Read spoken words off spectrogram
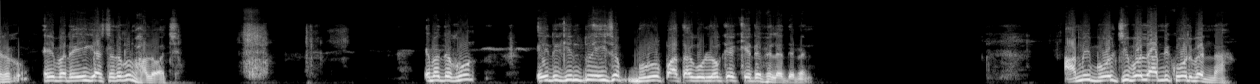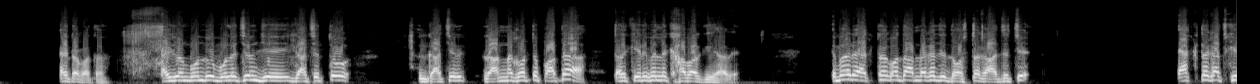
এরকম। এইবারে এই গাছটা দেখুন ভালো আছে। এবার দেখুন এইটি কিন্তু এইসব বুড়ো পাতাগুলোকে কেটে ফেলে দেবেন। আমি বলছি বলে আপনি করবেন না। একটা কথা, একজন বন্ধু বলেছেন যে গাছের তো, গাছের রান্নাঘর তো পাতা, তাহলে কেটে ফেললে খাবার কি হবে? এবার একটা কথা আপনার কাছে দশটা গাছ আছে, একটা গাছকে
